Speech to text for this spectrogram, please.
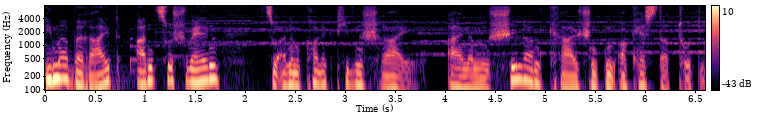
immer bereit anzuschwellen zu einem kollektiven Schrei, einem schillernd kreischenden Orchestertutti.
